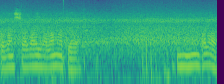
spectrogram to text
Roland Şalay alamadı. Bünyamin Balat.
